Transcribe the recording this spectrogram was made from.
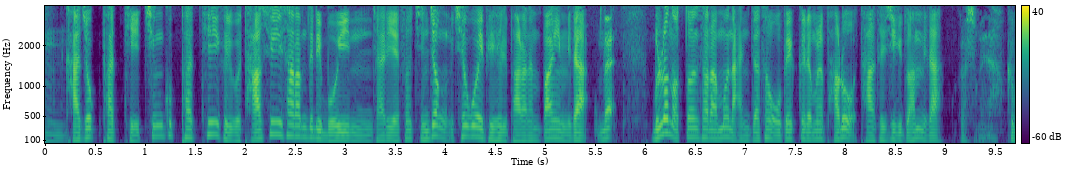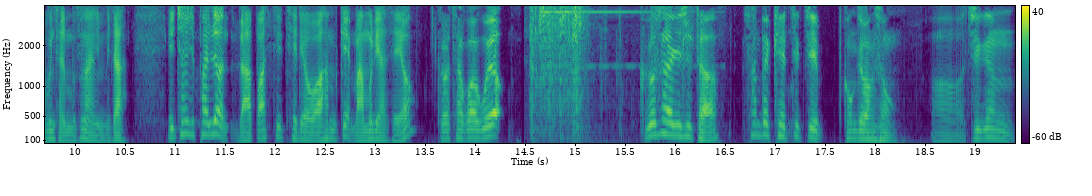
음. 가족 파티, 친구 파티, 그리고 다수의 사람들이 모인 자리에서 진정 최고의 빛을 발하는 빵입니다. 네. 물론 어떤 사람은 앉아서 500g을 바로 다 드시기도 합니다. 그렇습니다. 그분 잘못은 아닙니다. 2018년 라파스티체리아와 함께 마무리하세요. 그렇다고 하고요. 그것은 알기 싫다. 300회 특집 공개 방송. 어, 지금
